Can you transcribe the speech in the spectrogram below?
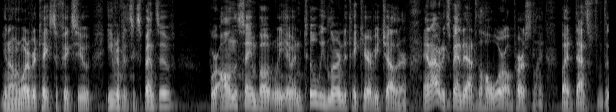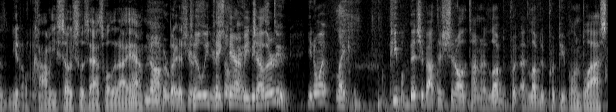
You know, and whatever it takes to fix you, even if it's expensive, we're all in the same boat. We until we learn to take care of each other, and I would expand it out to the whole world personally. But that's the you know commie socialist asshole that I am. No, but, Rich, until we take so care of each because, other, dude. You know what? Like, people bitch about this shit all the time, and I'd love to put I'd love to put people on blast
